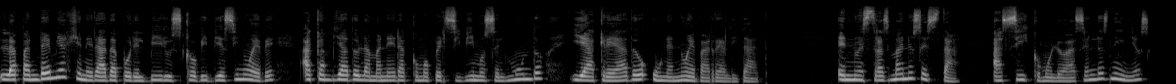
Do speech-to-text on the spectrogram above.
La pandemia generada por el virus COVID-19 ha cambiado la manera como percibimos el mundo y ha creado una nueva realidad. En nuestras manos está, así como lo hacen los niños,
